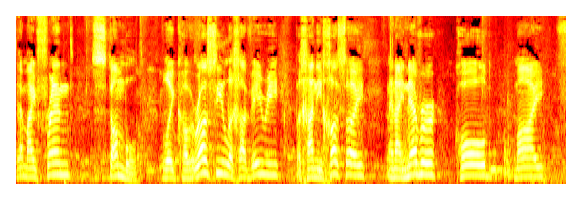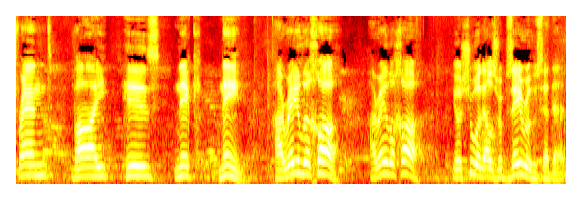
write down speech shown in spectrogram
that my friend stumbled. And I never called my friend by his nickname. Hare lecha. Hare lecha. Yeshua, that was Reb Zera who said that.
